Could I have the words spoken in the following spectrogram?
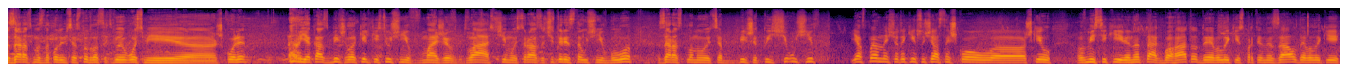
Зараз ми знаходимося в 128-й е, школі, яка збільшила кількість учнів майже в два з чимось рази. 400 учнів було. Зараз планується більше тисячі учнів. Я впевнений, що таких сучасних школ, е, шкіл в місті Києві не так багато, де великий спортивний зал, де великий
